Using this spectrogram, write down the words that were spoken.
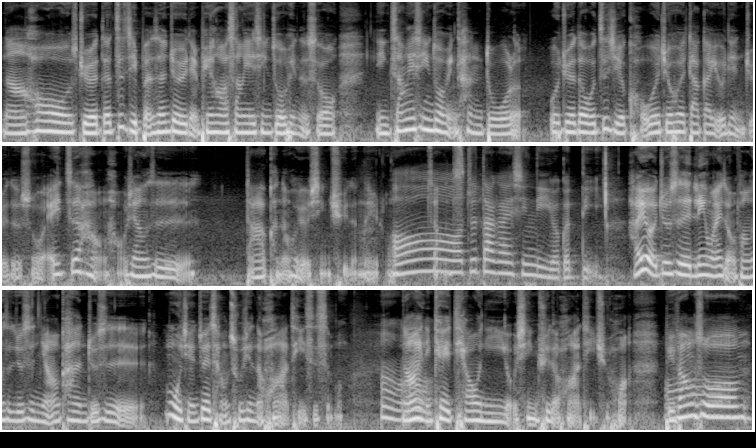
然后觉得自己本身就有点偏好商业性作品的时候，你商业性作品看多了，我觉得我自己的口味就会大概有点觉得说，哎，这好好像是。大家可能会有兴趣的内容哦，就大概心里有个底。还有就是另外一种方式，就是你要看，就是目前最常出现的话题是什么，嗯，然后你可以挑你有兴趣的话题去画。比方说，哦、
